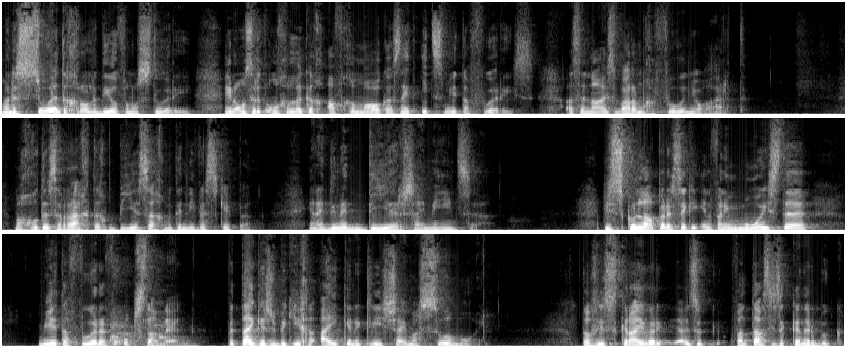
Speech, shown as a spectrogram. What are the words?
Maar dit is so 'n integrale deel van ons storie en ons het dit ongelukkig afgemaak as net iets metafories, as 'n nice warm gevoel in jou hart. Maar God is regtig besig met 'n nuwe skepping en hy doen dit deur sy mense. Die skoenlapper is seker een van die mooiste metafore vir opstanding. Partykeer is 'n bietjie geëik en 'n klise, maar so mooi. Daar's 'n skrywer, is 'n fantastiese kinderboek,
